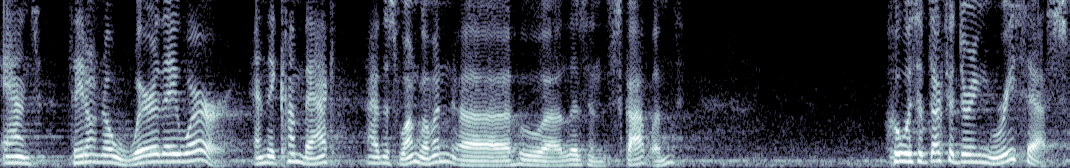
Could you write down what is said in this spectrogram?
and they don't know where they were. And they come back. I have this one woman uh, who uh, lives in Scotland who was abducted during recess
